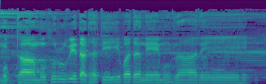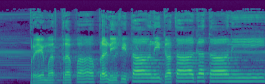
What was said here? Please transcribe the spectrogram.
मुग्धा मुहुर्विदधति वदने मुरारे। प्रेमत्रपा प्रणिहितानि गतागतानि।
